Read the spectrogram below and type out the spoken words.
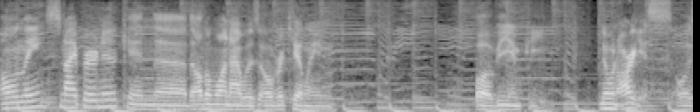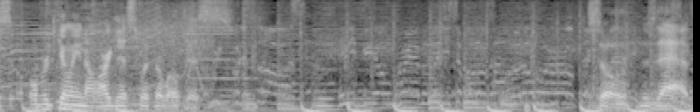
only sniper nuke, and uh, the other one I was overkilling. Oh, VMP. No, an Argus. I was overkilling an Argus with the Locust. So, there's that. It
